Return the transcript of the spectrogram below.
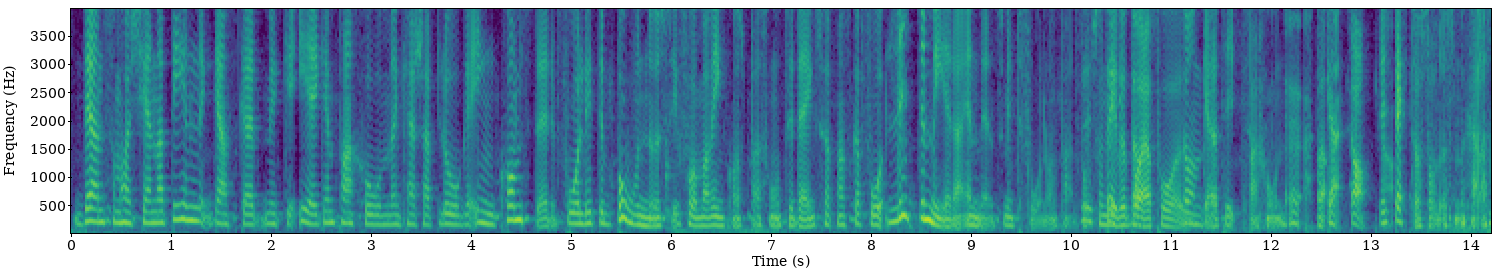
den som har tjänat in ganska mycket egen pension, men kanske haft låga inkomster, får lite bonus i form av inkomstpensionstillägg, så att man ska få lite mera än den som inte får någon pension, som lever bara på garantipension. ökar. Ja, respektavståndet som det kallas.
